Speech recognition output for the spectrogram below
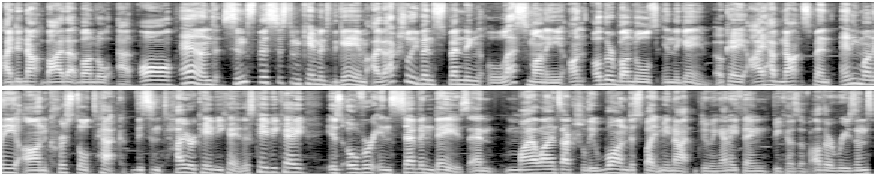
I did not buy that bundle at all. And since this system came into the game I've actually been spending less money on other bundles in the game okay? I have not spent any money on crystal tech this entire kvk this kvk is over in seven days and my alliance actually won despite me not doing anything because of other reasons.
